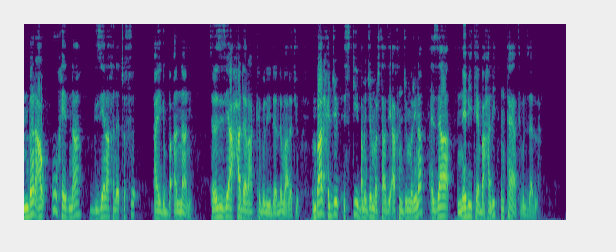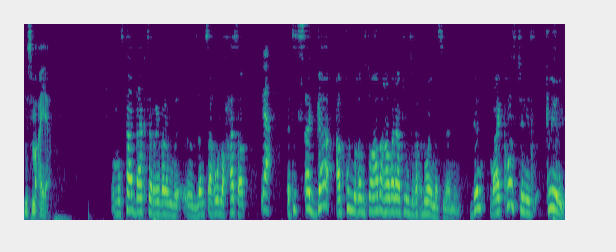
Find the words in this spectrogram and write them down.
እምበር ኣብኡ ኬድና ግዜና ከነጥፍእ ኣይግብኣናን እዩ። ስለዚ እዚኣ ሓደራ ክብል ይደሊ ማለት እዩ። እምበኣር ሕጂ እስኪ መጀመርታ እዚኣ ክንጅምር ኢና። እዛ ነቢቴ በሃሊት እንታይ እያ ትብል ዘላ? ንስምዓያ። ምስታ ዳክተር ሬቨረንድ ዘምጻኹሉ ሓሳብ ያ። እቲ ጸጋ ኣብ ኩሉ ከም ዝተዋህበ ሃዋርያት ውን ዝኽሕድዎ ኣይመስለንን ግን ማይ ኮስችን ኢዝ ክሊር ኢዩ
